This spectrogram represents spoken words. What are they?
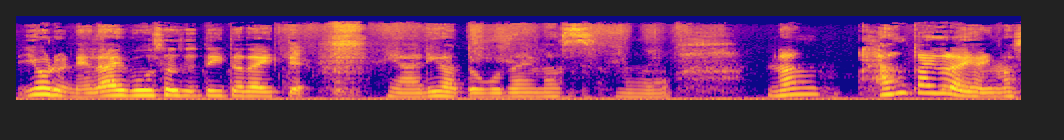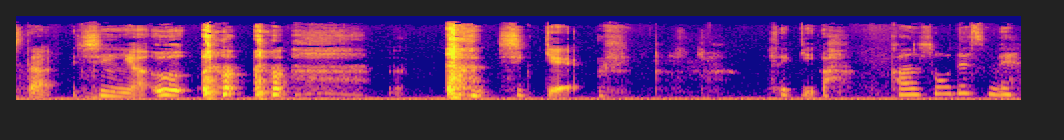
夜ねライブをさせていただいていやありがとうございます。もう何3回ぐらいやりました深夜。う湿気席が。乾燥ですね。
